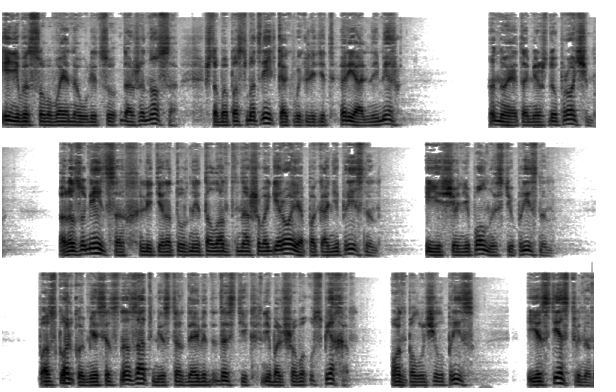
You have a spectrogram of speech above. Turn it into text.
и не высовывая на улицу даже носа, чтобы посмотреть, как выглядит реальный мир. Но это между прочим. Разумеется, литературный талант нашего героя пока не признан. И еще не полностью признан. Поскольку месяц назад мистер Дэвид достиг небольшого успеха, он получил приз. Естественно,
